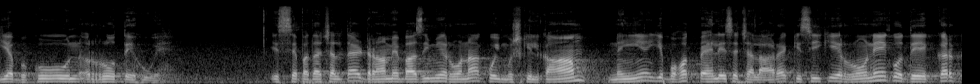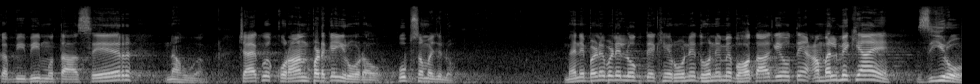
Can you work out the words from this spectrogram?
یبکون روتے ہوئے اس سے پتہ چلتا ہے ڈرامے بازی میں رونا کوئی مشکل کام نہیں ہے یہ بہت پہلے سے چلا آ رہا ہے کسی کے رونے کو دیکھ کر کبھی بھی متاثر نہ ہوا چاہے کوئی قرآن پڑھ کے ہی رو رہا ہو خوب سمجھ لو میں نے بڑے بڑے لوگ دیکھے رونے دھونے میں بہت آگے ہوتے ہیں عمل میں کیا ہیں زیرو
